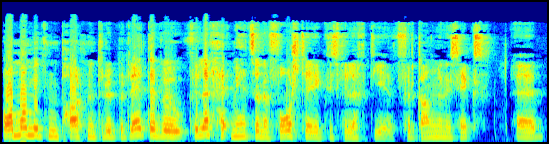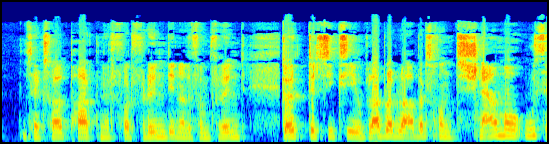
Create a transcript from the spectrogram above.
auch mal mit einem Partner darüber reden, weil vielleicht hat man so eine Vorstellung, dass vielleicht die vergangenen Sex, äh, Sexualpartner von Freundin oder vom Freund. Götter waren und bla bla bla, aber es kommt schnell mal raus,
